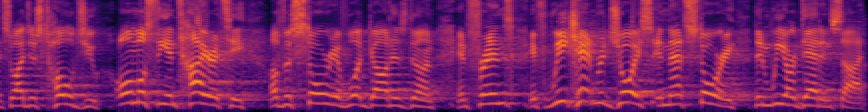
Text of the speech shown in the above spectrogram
And so I just told you almost the entirety of the story of what God has done. And friends, if we can't rejoice in that story, then we are dead inside.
